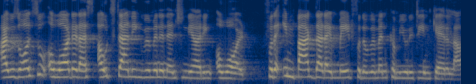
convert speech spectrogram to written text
I was also awarded as Outstanding Women in Engineering Award for the impact that I made for the women community in Kerala.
